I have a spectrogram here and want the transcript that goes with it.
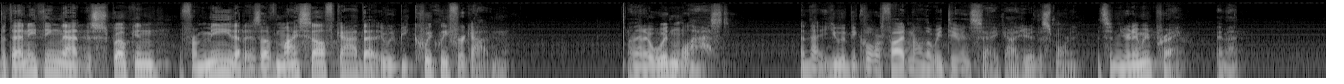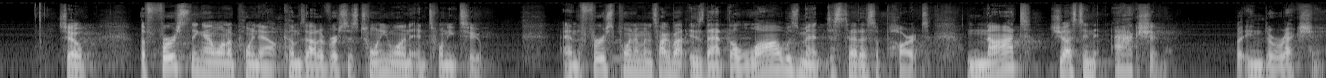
But that anything that is spoken from me, that is of myself, God, that it would be quickly forgotten and that it wouldn't last, and that you would be glorified in all that we do and say, God, here this morning. It's in your name we pray. Amen. So, the first thing I want to point out comes out of verses 21 and 22. And the first point I'm going to talk about is that the law was meant to set us apart, not just in action, but in direction.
